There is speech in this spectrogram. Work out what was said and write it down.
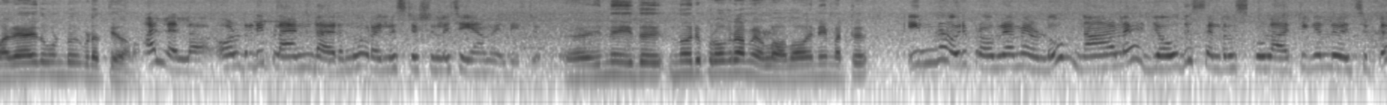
മഴയായതുകൊണ്ട് ഇവിടെ എത്തിയതാണോ? അല്ലല്ല ഓൾറെഡി പ്ലാൻഡ് ആയിരുന്നു റെയിൽവേ സ്റ്റേഷനിൽ ചെയ്യാൻ വേണ്ടിയിട്ട്. ഇനി ഇത് ഇന്നൊരു പ്രോഗ്രാമേ ഉള്ളൂ? അതോ ഇനി മറ്റ് ഇന്ന് ഒരു പ്രോഗ്രാമേ ഉള്ളൂ. നാളെ ജ്യോതിസ് സെൻട്രൽ സ്കൂൾ ആറ്റിങ്ങലിൽ വെച്ചിട്ട്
